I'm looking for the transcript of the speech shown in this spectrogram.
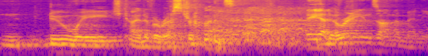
n- new age kind of a restaurant. They had You know? brains on the menu.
